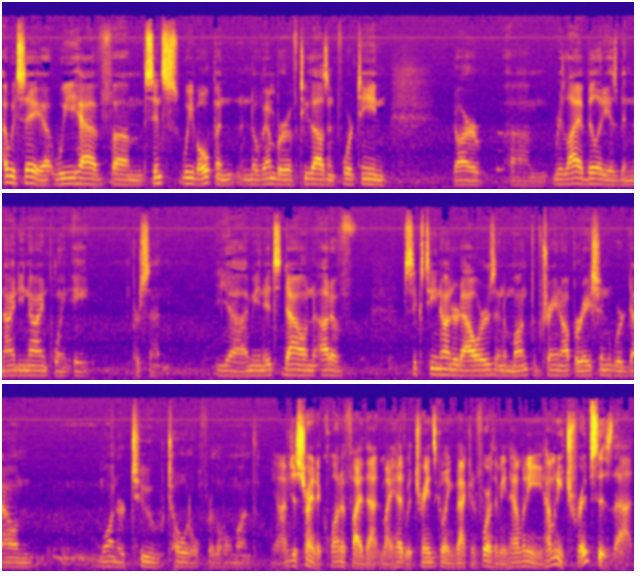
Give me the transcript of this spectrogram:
I would say uh, we have, um, since we've opened in November of 2014, our um, reliability has been 99.8%. Yeah, I mean, it's down out of 1,600 hours in a month of train operation. We're down one or two total for the whole month. Yeah, I'm just trying to quantify that in my head with trains going back and forth. I mean, how many how many trips is that?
